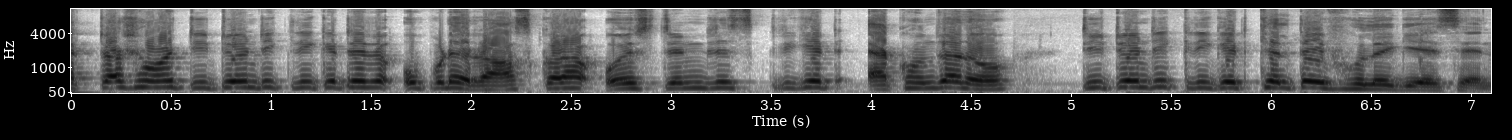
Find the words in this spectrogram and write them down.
একটা সময় টি টোয়েন্টি ক্রিকেটের উপরে রাজ করা ওয়েস্ট ইন্ডিজ ক্রিকেট এখন যেন টি টোয়েন্টি ক্রিকেট খেলতেই ভুলে গিয়েছেন।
